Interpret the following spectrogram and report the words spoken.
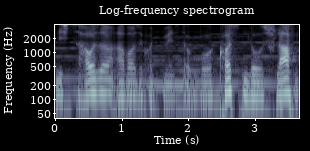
nicht zu Hause, aber sie konnten wenigstens irgendwo kostenlos schlafen.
